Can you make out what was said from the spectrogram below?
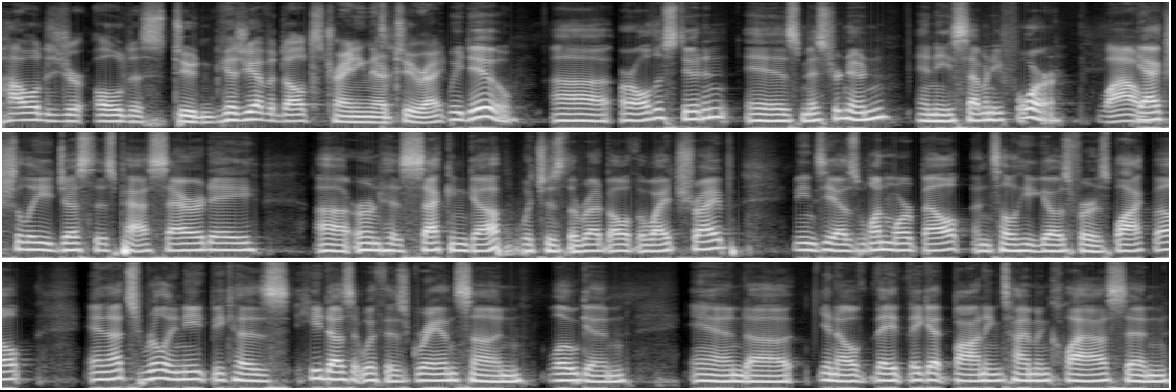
how old is your oldest student? Because you have adults training there too, right? we do uh, our oldest student is mr newton and he's 74 Wow. he actually just this past saturday uh, earned his second gup which is the red belt with the white stripe means he has one more belt until he goes for his black belt and that's really neat because he does it with his grandson logan and uh, you know they, they get bonding time in class and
